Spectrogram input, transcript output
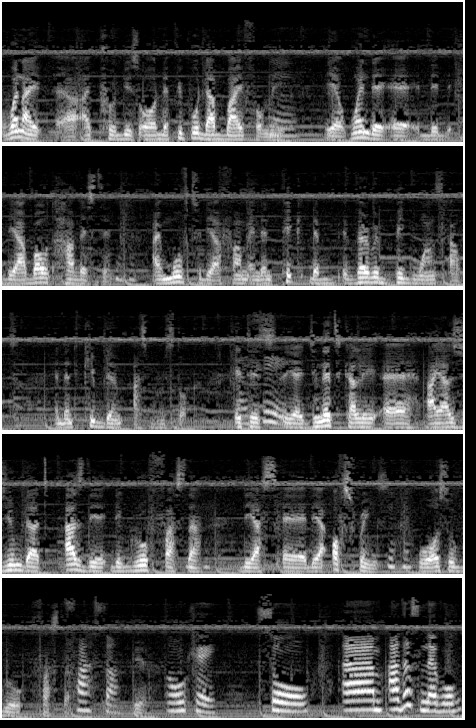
when I uh, I produce or the people that buy from me, yeah, when they, uh, they they are about harvesting, I move to their farm and then pick the very big ones out and then keep them as brood stock. It I is yeah, genetically. Uh, I assume that as they, they grow faster, their s- uh, their offsprings will also grow faster. Faster. Yeah. Okay. So, um, at this level,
